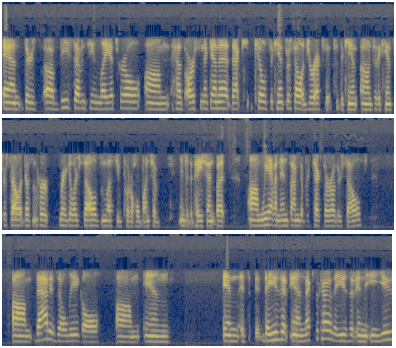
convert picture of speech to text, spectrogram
And there's uh, B17 Laetrile um, has arsenic in it that k- kills the cancer cell. It directs it to the can um, to the cancer cell. It doesn't hurt regular cells unless you put a whole bunch of into the patient. But um, we have an enzyme that protects our other cells. Um, that is illegal um, in in it's they use it in Mexico. They use it in the EU.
